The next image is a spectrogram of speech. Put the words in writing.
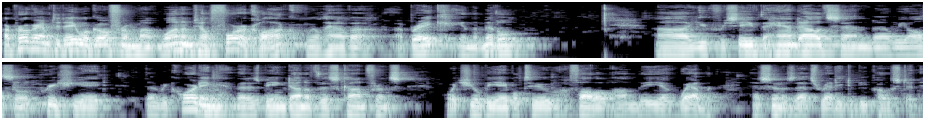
Our program today will go from uh, 1 until 4 o'clock. We'll have a, a break in the middle uh, you've received the handouts, and uh, we also appreciate the recording that is being done of this conference, which you'll be able to follow on the uh, web as soon as that's ready to be posted.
